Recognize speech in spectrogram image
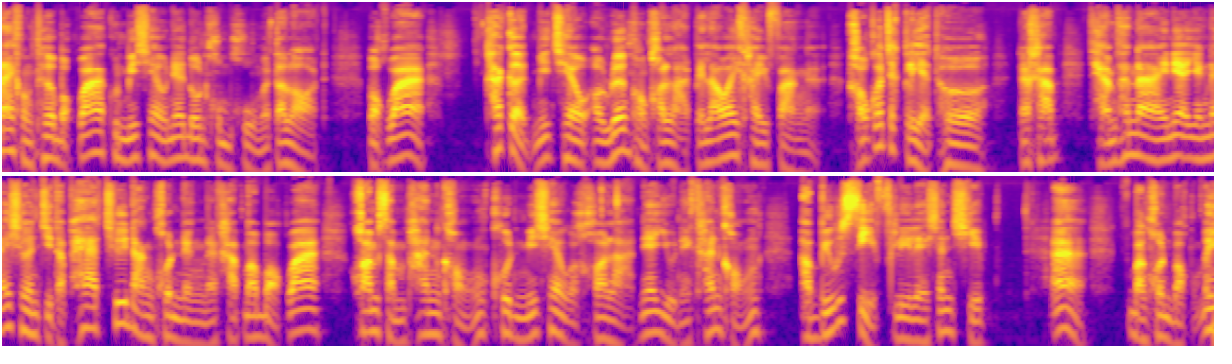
นายของเธอบอกว่าคุณมิเชลเนี่ยโดนข่มขู่มาตลอด บอกว่า ถ้าเกิดมิเชลเอาเรื่องของคอลลาดไปเล่าให้ใครฟังอะเขาก็จะเกลียดเธอนะครับแถมทนายเนี่ยยังได้เชิญจิตแพทย์ชื่อดังคนหนึ่งนะครับมาบอกว่าความสัมพันธ์ของคุณมิเชลกับคอลลาดเนี่ยอยู่ในขั้นของ abusive relationship อ่าบางคนบอกไม่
